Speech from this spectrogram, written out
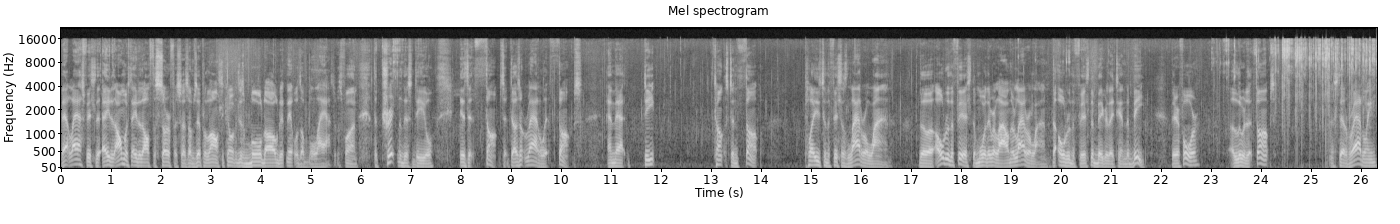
That last fish that ate it, almost ate it off the surface as I'm zipping along. She came up and just bulldogged it, and it was a blast. It was fun. The trick to this deal is it thumps. It doesn't rattle, it thumps. And that deep tungsten thump plays to the fish's lateral line. The older the fish, the more they rely on their lateral line. The older the fish, the bigger they tend to be. Therefore, a lure that thumps, instead of rattling,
